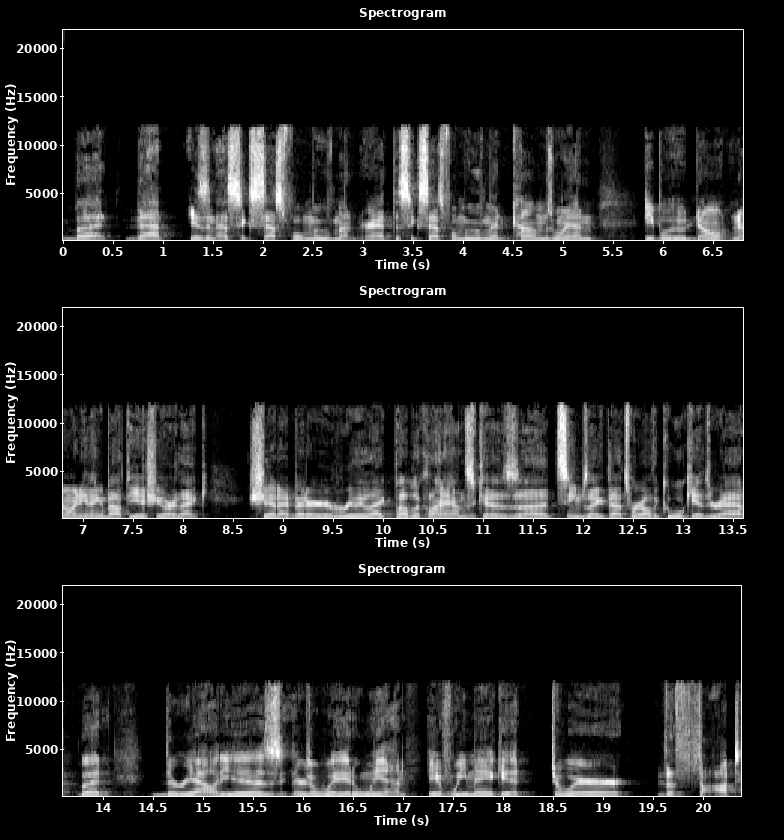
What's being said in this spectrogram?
But that isn't a successful movement, right? The successful movement comes when people who don't know anything about the issue are like, shit, I better really like public lands because uh, it seems like that's where all the cool kids are at. But the reality is, there's a way to win if we make it to where the thought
